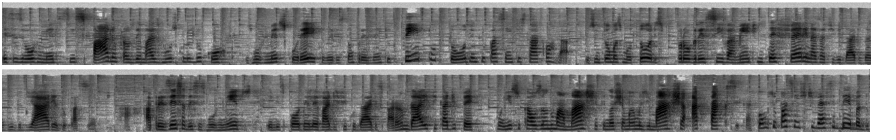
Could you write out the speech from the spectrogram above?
esses envolvimentos se espalham para os demais músculos do corpo. Os movimentos coreicos eles estão presentes o tempo todo em que o paciente está acordado. Os sintomas motores progressivamente interferem nas atividades da vida diária do paciente. A presença desses movimentos eles podem levar dificuldades para andar e ficar de pé, com isso causando uma marcha que nós chamamos de marcha atáxica, como se o paciente estivesse bêbado,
